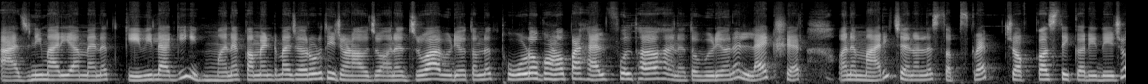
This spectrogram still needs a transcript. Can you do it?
આજની મારી આ મહેનત કેવી લાગી? મને કમેન્ટમાં જરૂરથી જણાવજો. અને જો આ વીડિયો તમને થોડો ઘણો પણ હેલ્પફુલ થયો હોય ને તો વિડીયોને લાઇક શેર અને મારી ચેનલને સબસ્ક્રાઈબ ચોક્કસથી કરી દેજો.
